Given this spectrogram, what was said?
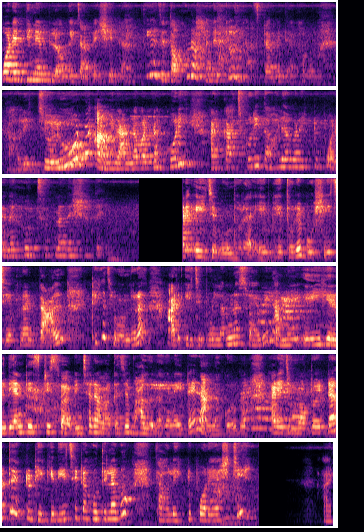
পরের দিনের ব্লগে যাবে সেটা, ঠিক আছে? তখন আপনাদেরকে ওই গাছটা আমি দেখাবো। তাহলে চলুন, আমি রান্না বান্না করি, আর কাজ করি, তাহলে আবার একটু পরে দেখা হচ্ছে আপনাদের সাথে। এই যে বন্ধুরা, এর ভেতরে বসিয়েছি আপনার ডাল, ঠিক আছে বন্ধুরা? আর এই যে বললাম না সয়াবিন, আমি এই হেলদি অ্যান্ড টেস্টি সয়াবিন ছাড়া আমার কাছে ভালো লাগে না, এটাই রান্না করব। আর এই যে মটরের ডাল তো একটু ঢেকে দিয়েছি, এটা হতে লাগুক। তাহলে একটু পরে আসছি। আর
